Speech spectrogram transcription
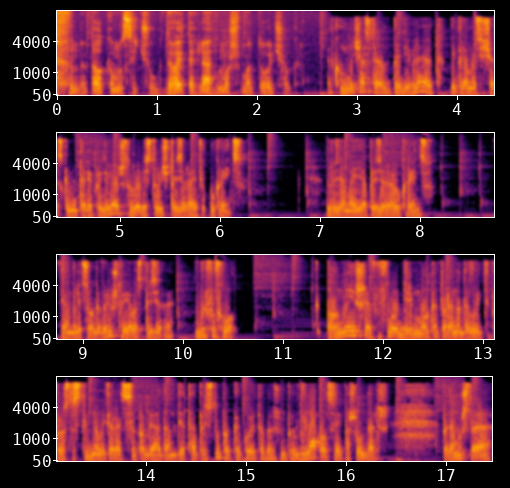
Наталка Мосичук. Давайте глянемо шматочок. Мне часто предъявляют, и прямо сейчас в комментариях предъявляют, что вы, Арестович, презираете украинцев. Друзья мои, я презираю украинцев. Вам в лицо говорю, что я вас презираю. Вы фуфло. Полнейшее фуфло, дерьмо, которое надо выйти, просто стыдно вытирать сапога, там где-то преступок какой-то, вляпался и пошел дальше. Потому что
